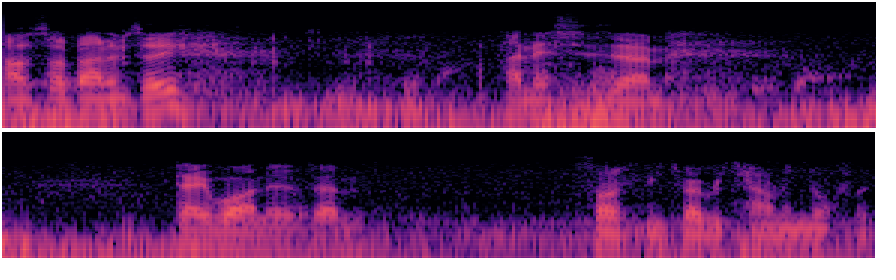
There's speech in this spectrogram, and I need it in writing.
outside Banham Zoo, and this is um, day one of um, cycling to every town in Norfolk.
